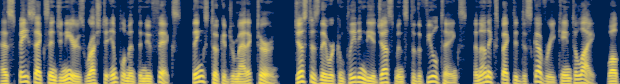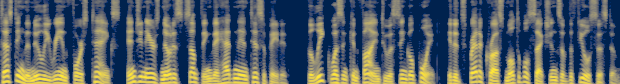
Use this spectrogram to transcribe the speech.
As SpaceX engineers rushed to implement the new fix, things took a dramatic turn. Just as they were completing the adjustments to the fuel tanks, an unexpected discovery came to light. While testing the newly reinforced tanks, engineers noticed something they hadn't anticipated. The leak wasn't confined to a single point. It had spread across multiple sections of the fuel system.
